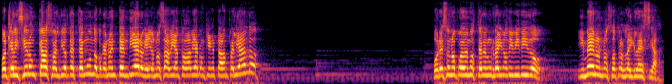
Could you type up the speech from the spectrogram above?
Porque le hicieron caso al Dios de este mundo porque no entendieron y ellos no sabían todavía con quién estaban peleando. Por eso no podemos tener un reino dividido. Y menos nosotros la iglesia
